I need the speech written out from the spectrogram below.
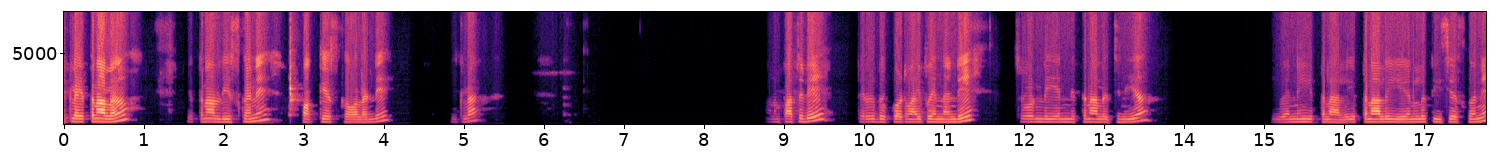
ఇట్లా విత్తనాలు విత్తనాలు తీసుకొని పక్కేసుకోవాలండి ఇట్లా మనం పచ్చడి తిరగదుక్కోవటం అయిపోయిందండి. చూడండి ఎన్ని విత్తనాలు వచ్చినాయో. ఇవన్నీ విత్తనాలు విత్తనాలు ఏనులు తీసేసుకొని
